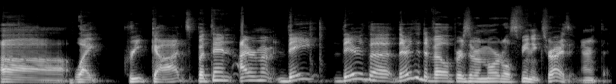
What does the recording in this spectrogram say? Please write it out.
uh like Greek gods, but then I remember they they're the they're the developers of Immortals Fenyx Rising, aren't they?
